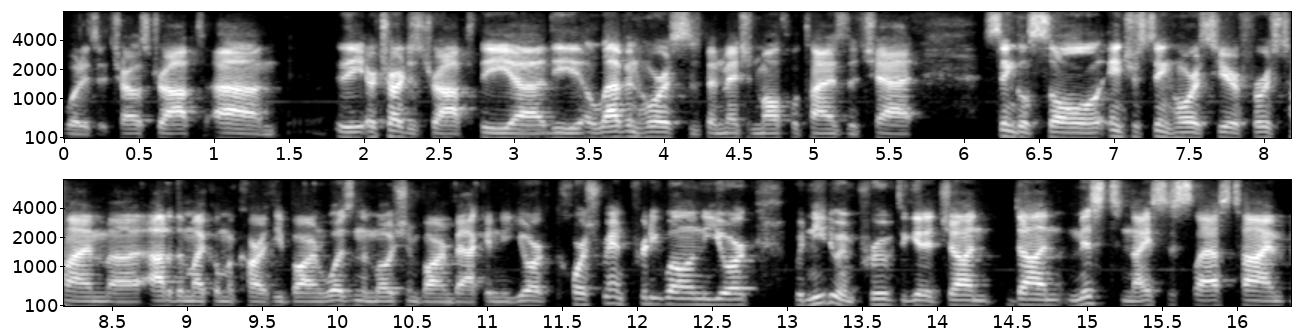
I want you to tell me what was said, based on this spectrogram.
what is it? Charles dropped. Um, the or charges dropped. The uh, the 11 horse has been mentioned multiple times in the chat single soul. Interesting horse here. First time uh, out of the Michael McCarthy barn. Was in the motion barn back in New York. The horse ran pretty well in New York. Would need to improve to get it done. done. Missed nicest last time,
